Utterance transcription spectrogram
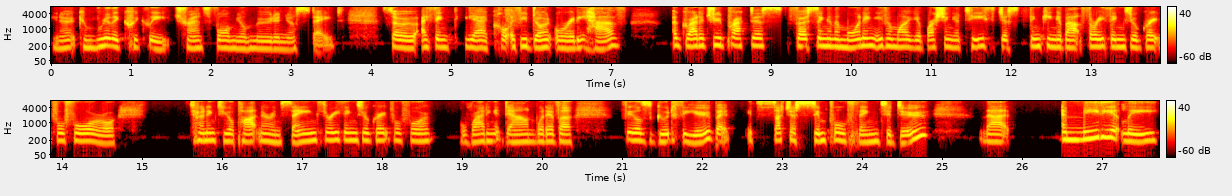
You know, it can really quickly transform your mood and your state. So I think, yeah, if you don't already have a gratitude practice first thing in the morning, even while you're brushing your teeth, just thinking about three things you're grateful for, or turning to your partner and saying three things you're grateful for, or writing it down, whatever feels good for you. But it's such a simple thing to do that immediately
